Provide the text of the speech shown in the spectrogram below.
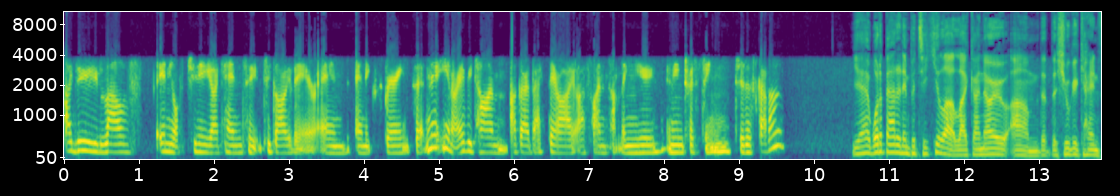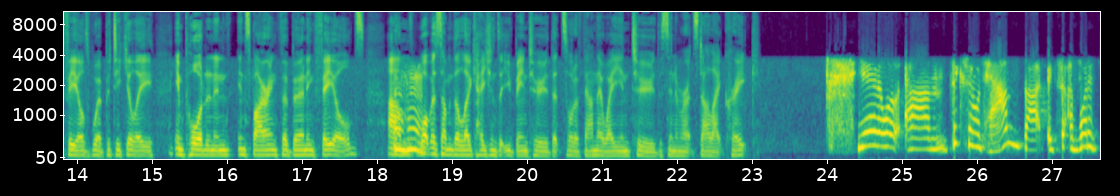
I do love any opportunity I can to, to go there and, and experience it. And you know, every time I go back there, I, I find something new and interesting to discover. Yeah, what about it in particular? Like, I know um, that the sugarcane fields were particularly important and inspiring for Burning Fields. Um, mm-hmm. What were some of the locations that you've been to that sort of found their way into the cinema at Starlight Creek? Yeah, well, um, fictional town, but it's what it's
